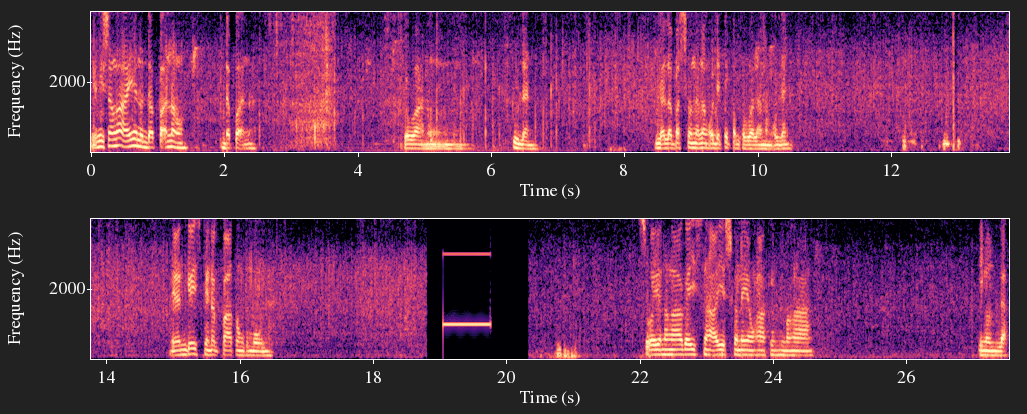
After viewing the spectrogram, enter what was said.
Yung isa nga, ayan, oh, dapa na oh. Dapa na. Gawa nung ulan. Lalabas ko na lang ulit ito pag wala ng ulan. Ayan guys, pinagpatong ko muna. So ayun na nga guys, naayos ko na yung aking mga inunla.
